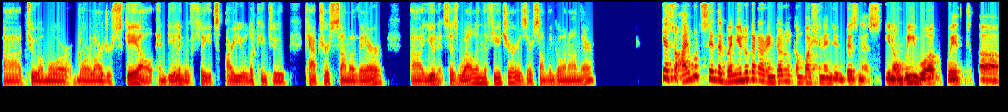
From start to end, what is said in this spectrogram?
uh, to a more more larger scale and dealing with fleets? Are you looking to capture some of their uh, units as well in the future? Is there something going on there? Yeah, so I would say that when you look at our internal combustion engine business, you know, mm-hmm. we work with uh,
